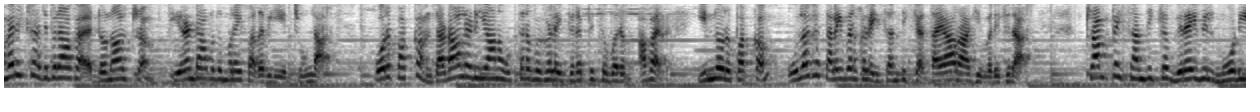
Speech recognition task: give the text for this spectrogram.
அமெரிக்க அதிபராக டொனால்ட் ட்ரம்ப் இரண்டாவது முறை பதவியேற்றுள்ளார். ஒரு பக்கம் தடாலடியான உத்தரவுகளை பிறப்பித்து வரும் அவர் இன்னொரு பக்கம் உலக தலைவர்களை சந்திக்க தயாராகி வருகிறார். ட்ரம்பை சந்திக்க விரைவில் மோடி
